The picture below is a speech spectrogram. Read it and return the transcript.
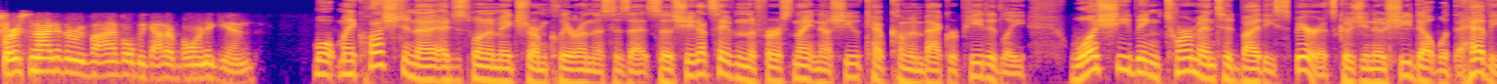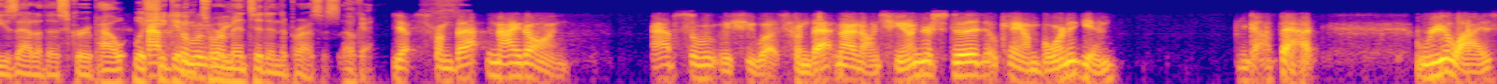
First night of the revival, we got her born again. Well, my question, I, I just want to make sure I'm clear on this, is that so she got saved in the first night. Now she kept coming back repeatedly. Was she being tormented by these spirits? Because you know she dealt with the heavies out of this group. How was Absolutely. she getting tormented in the process? Okay. Yes, from that night on, absolutely she was. From that night on, she understood. Okay, I'm born again. Got that realized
